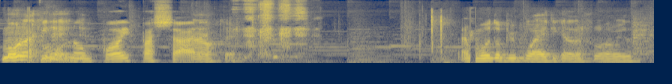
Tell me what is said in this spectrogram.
Monachi tu degli. non puoi passare. Ah, ok. È molto più poetica della sua, vedo.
